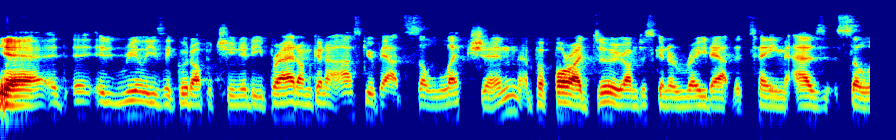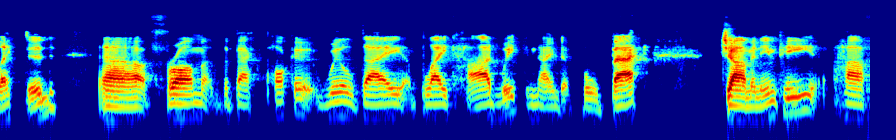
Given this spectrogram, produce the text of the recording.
Yeah, it, it really is a good opportunity. Brad, I'm going to ask you about selection. Before I do, I'm just going to read out the team as selected. Uh, from the back pocket, Will Day, Blake Hardwick, named at full back, Jarman Impey, half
